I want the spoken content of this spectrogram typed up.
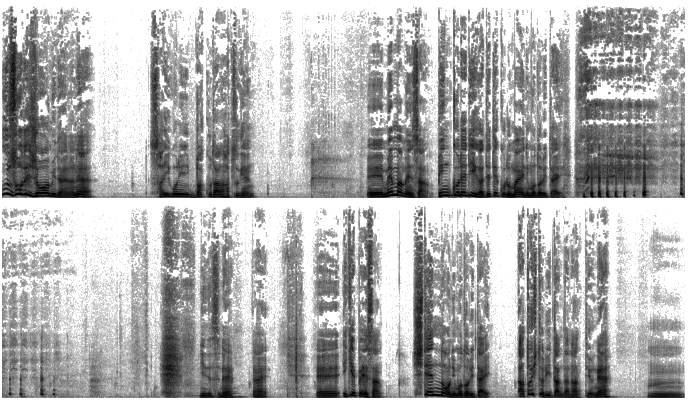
嘘でしょ？みたいなね。最後に爆弾発言。えー、メンマメンさん、ピンクレディーが出てくる前に戻りたい。いいですね。はい。えー、イケペイさん、四天王に戻りたい。あと一人いたんだなっていうね。うん。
